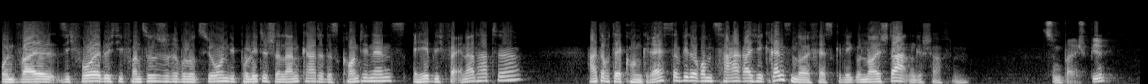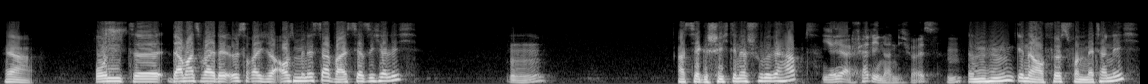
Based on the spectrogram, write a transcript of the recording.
Und weil sich vorher durch die Französische Revolution die politische Landkarte des Kontinents erheblich verändert hatte, hat auch der Kongress dann wiederum zahlreiche Grenzen neu festgelegt und neue Staaten geschaffen. Zum Beispiel. Ja. Und äh, damals war der österreichische Außenminister, weißt ja sicherlich. Mhm. Hast ja Geschichte in der Schule gehabt. Ja, ja, Ferdinand, ich weiß. Hm? Mhm, genau, Fürst von Metternich.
